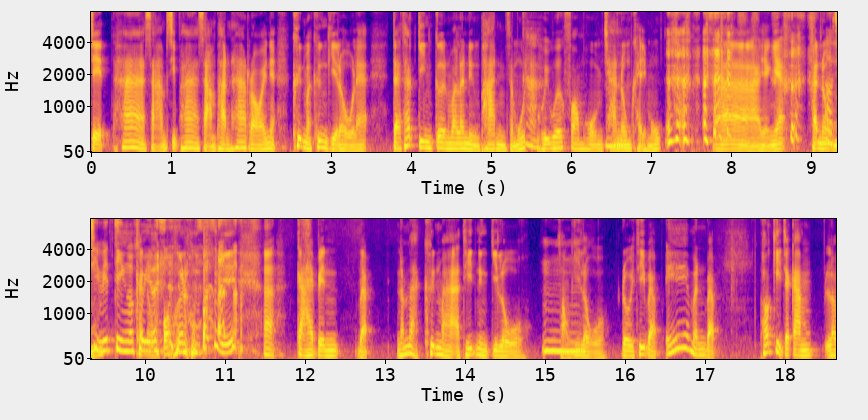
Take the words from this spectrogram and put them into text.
เจ็ดห้าสามสิบห้าสามพันห้าร้อยเนี่ยขึ้นมาครึ่งกิโลแล้ว แต่ถ้ากินเกินวันละหนึ่งพันสมมติค่ะคุย work from home ชานมไข่มุกอ่าอย่างเงี้ยขนมเอาชีวิตจริงมาขคุยนมเลยปงขนมปังนี้อะกลายเป็นแบบน้ำหนักขึ้นมาอาทิตย์หนึ่งกิโลมสองกิโล โดยที่แบบ เอ๊ะมันแบบ เพราะกิจกรรมเรา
